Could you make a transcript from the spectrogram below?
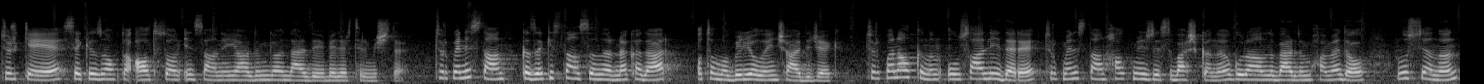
Türkiye'ye 8.6 ton insani yardım gönderdiği belirtilmişti. Türkmenistan, Kazakistan sınırına kadar otomobil yolu inşa edecek. Türkmen halkının ulusal lideri, Türkmenistan Halk Meclisi Başkanı Guranlı Berdimuhamedov, Rusya'nın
